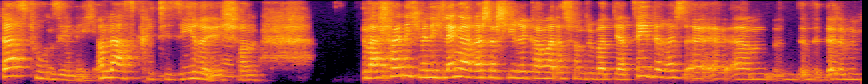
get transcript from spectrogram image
Das tun sie nicht. Und das kritisiere ich schon Wahrscheinlich, wenn ich länger recherchiere, kann man das schon über Jahrzehnte äh, ähm, äh, äh,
